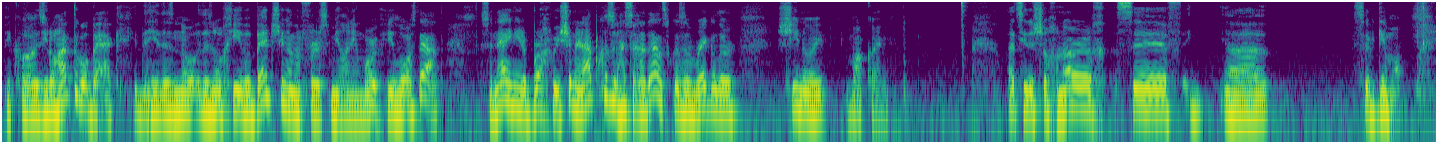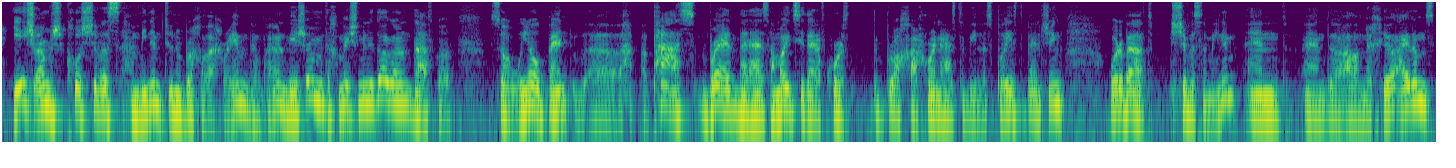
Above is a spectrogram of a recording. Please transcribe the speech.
because you don't have to go back. There's no there's no chiva benching on the first meal anymore because you lost out. So now you need a brach rishon, not because of hasachadas, because of regular shinoi makayim. Let's see the Shulchan Aruch Sif. Uh, Siv Gimel. Yesh arm shivas haminim tuna bracha v'yesh arm mini dagan dafka. So we know ben, uh, a pass bread that has hamaitzi that of course the bracha achron has to be in this place the benching. What about shivas haminim and and uh, items?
